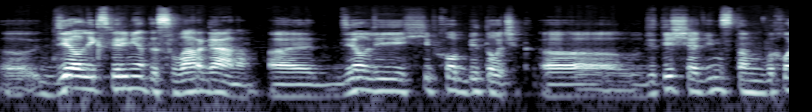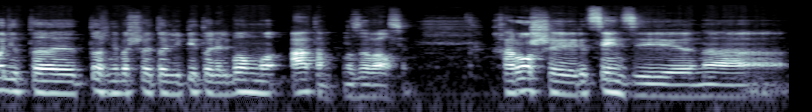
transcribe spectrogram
делали эксперименты с варганом, э, делали хип-хоп биточек. Э, в 2011 выходит э, тоже небольшой то ли EP, то ли альбом «Атом» назывался. Хорошие рецензии на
